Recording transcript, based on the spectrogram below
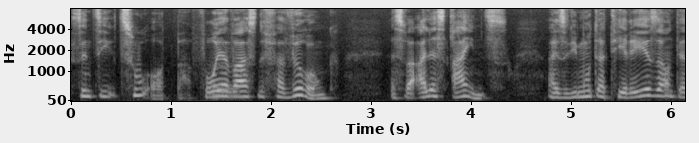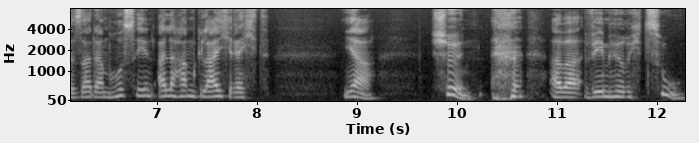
sind sie zuordbar. Vorher war es eine Verwirrung. Es war alles eins. Also die Mutter Theresa und der Saddam Hussein, alle haben gleich Recht. Ja, schön. Aber wem höre ich zu?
